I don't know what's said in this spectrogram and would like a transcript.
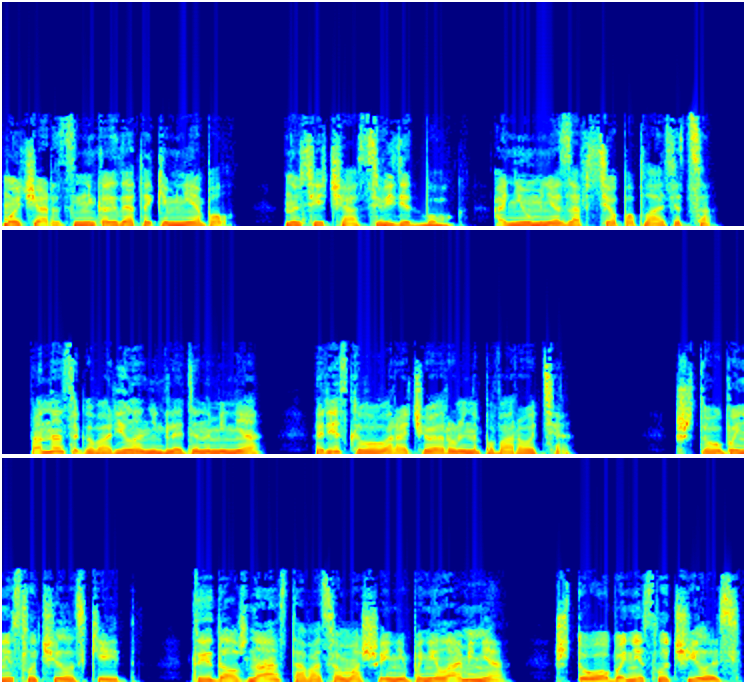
Мой Чарльз никогда таким не был. Но сейчас, видит Бог, они у меня за все поплатятся. Она заговорила, не глядя на меня, резко выворачивая руль на повороте. «Что бы ни случилось, Кейт, ты должна оставаться в машине, поняла меня? Что бы ни случилось,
